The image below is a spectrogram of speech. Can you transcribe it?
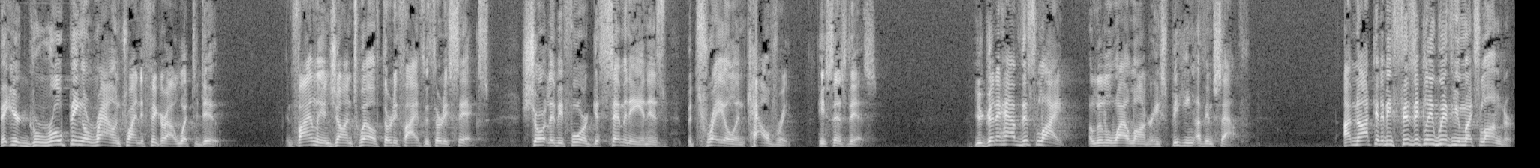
that you're groping around trying to figure out what to do. And finally, in John 12, 35 through 36, shortly before Gethsemane and his betrayal in Calvary, he says this You're going to have this light a little while longer. He's speaking of himself. I'm not going to be physically with you much longer.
